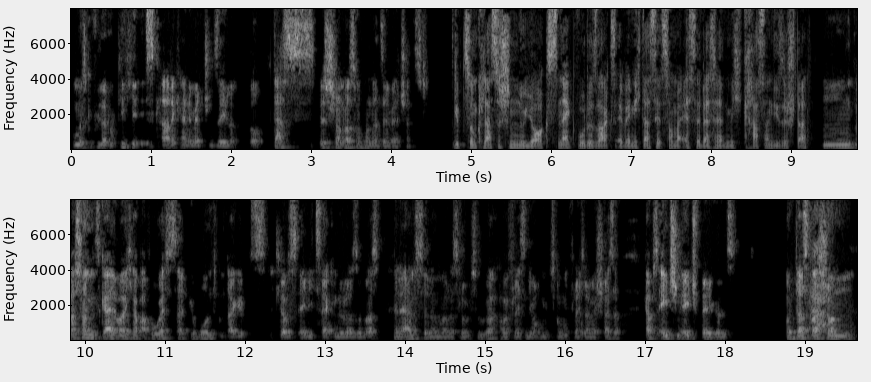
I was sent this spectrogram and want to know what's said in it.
und man das Gefühl hat, okay, hier ist gerade keine Menschenseele. So, das ist schon was, was man dann sehr wertschätzt. Gibt es so einen klassischen New York-Snack, wo du sagst, ey, wenn ich das jetzt nochmal esse, das erinnert mich krass an diese Stadt? Mm, was schon ganz geil war, ich habe Upper West Side gewohnt und da gibt's, ich glaube, es ist 82nd oder sowas. In Amsterdam war das, glaube ich, sogar, aber vielleicht sind die auch umgezogen, vielleicht labber ich scheiße. Gab's H&H Bagels. Und das war schon,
